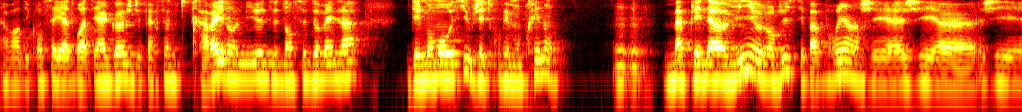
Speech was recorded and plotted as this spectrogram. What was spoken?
avoir des conseils à droite et à gauche de personnes qui travaillent dans le milieu, de, dans ce domaine-là. Dès le moment aussi où j'ai trouvé mon prénom. Mm, mm. M'appeler Naomi, aujourd'hui, c'est pas pour rien. J'ai euh, j'ai euh, j'ai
